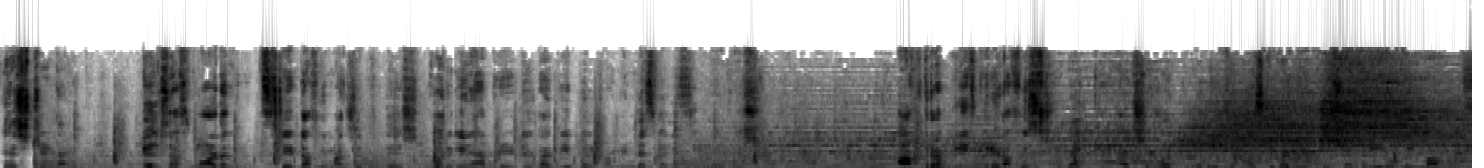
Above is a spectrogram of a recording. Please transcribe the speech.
History time. Details of modern state of Himachal Pradesh were inhabited by people from Indus Valley civilization. After a brief period of history by King Harshavardhan, the region was divided into several local powers.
